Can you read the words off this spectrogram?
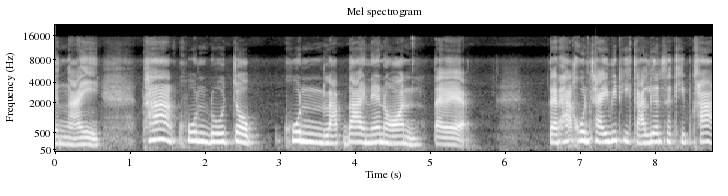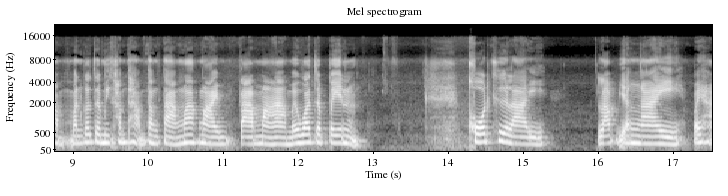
ยังไง ถ้าคุณดูจบคุณรับได้แน่นอน แต่แต่ถ้าคุณใช้วิธีการเลื่อนสคริปต์ข้าม มันก็จะมีคำถามต่างๆ มากมายตามมา ไม่ว่าจะเป็น โค้ดคืออะไร รับยังไง ไปหา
